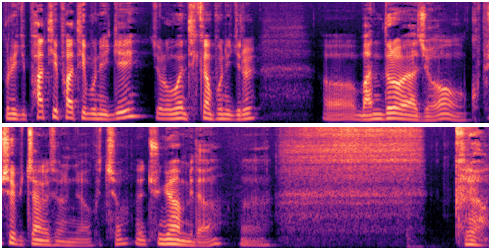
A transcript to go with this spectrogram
분위기 파티 파티 분위기 좀 로맨틱한 분위기를 어, 만들어야죠. 커피숍 입장에서는요. 그쵸? 네, 중요합니다. 네. 그래요.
